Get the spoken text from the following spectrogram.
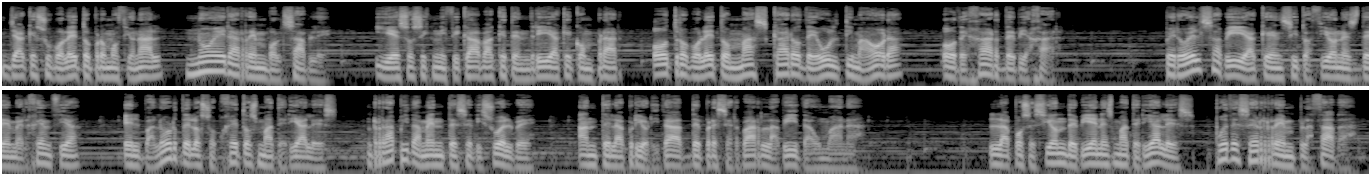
ya que su boleto promocional no era reembolsable, y eso significaba que tendría que comprar otro boleto más caro de última hora o dejar de viajar. Pero él sabía que en situaciones de emergencia, el valor de los objetos materiales rápidamente se disuelve ante la prioridad de preservar la vida humana. La posesión de bienes materiales puede ser reemplazada,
